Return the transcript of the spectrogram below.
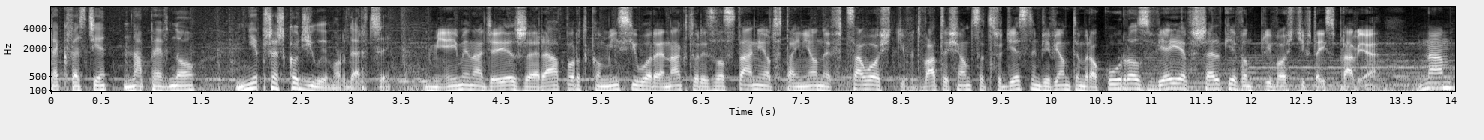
te kwestie na pewno nie przeszkodziły mordercy. Miejmy nadzieję, że raport Komisji Warrena, który zostanie odtajniony w całości w 2039 roku, rozwieje wszelkie wątpliwości w tej sprawie. Nam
